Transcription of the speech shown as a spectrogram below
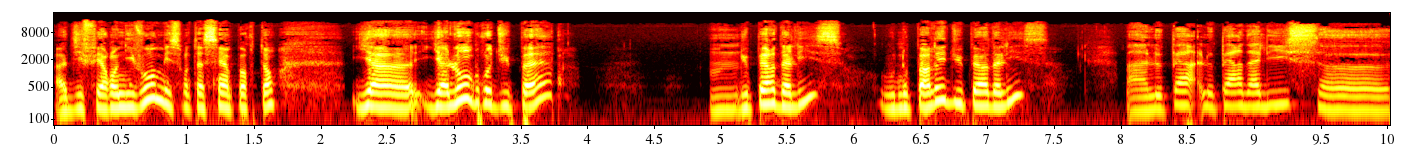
à différents niveaux, mais sont assez importants. Il y a, a l'ombre du père, Mm. du père d'Alice? Vous nous parlez du père d'Alice? Ben, le père, le père d'Alice, euh,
